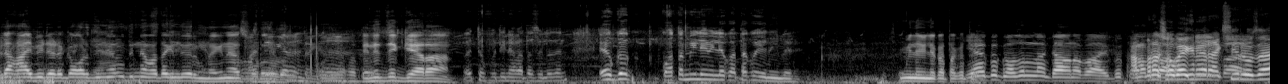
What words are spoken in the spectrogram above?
এটা হাইব্রিড এটা অরিজিনাল উদিনা পাতা কিন্তু এরকম না? কিনা ছোট এনে যে গেরান। ওই তো পুদিনা পাতা ছিল দেন এ কথা মিলে মিলে কথা কই নিবেন মিলে মিলে কথা কথা গজল না গাও না ভাই। আমরা সবাই এখানে রাখছি রোজা।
